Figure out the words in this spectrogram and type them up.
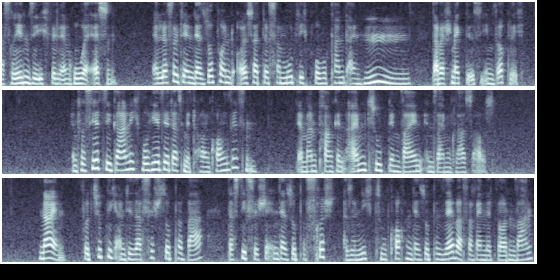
Was reden Sie, ich will in Ruhe essen. Er löffelte in der Suppe und äußerte vermutlich provokant ein Hm, dabei schmeckte es ihm wirklich. Interessiert Sie gar nicht, woher wir das mit Hongkong wissen? Der Mann trank in einem Zug den Wein in seinem Glas aus. Nein, vorzüglich an dieser Fischsuppe war, dass die Fische in der Suppe frisch, also nicht zum Kochen der Suppe selber verwendet worden waren,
